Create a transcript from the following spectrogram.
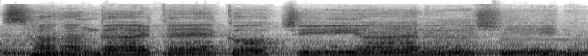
상한 갈 때 꺾지 않으시는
